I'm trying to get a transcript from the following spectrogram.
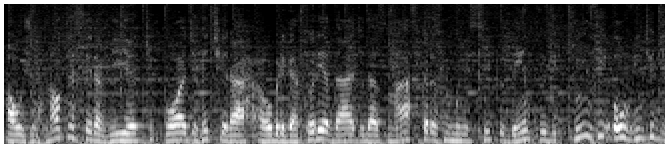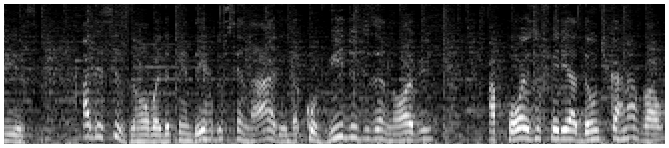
ao jornal Terceira Via que pode retirar a obrigatoriedade das máscaras no município dentro de 15 ou 20 dias a decisão vai depender do cenário da Covid-19 após o feriadão de carnaval.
